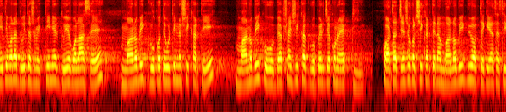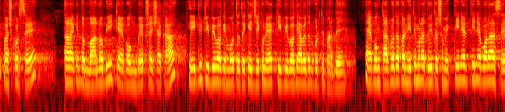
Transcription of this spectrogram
নীতিমালা দুই দশমিক তিনের দুয়ে বলা আছে, মানবিক গ্রুপ হতে উত্তীর্ণ শিক্ষার্থী মানবিক ও ব্যবসায় শিক্ষা গ্রুপের যে কোনো একটি। অর্থাৎ যে সকল শিক্ষার্থীরা মানবিক বিভাগ থেকে এসএসসি পাস করছে, তারা কিন্তু মানবিক এবং ব্যবসায় শাখা এই দুটি বিভাগের মধ্য থেকে যে কোনো একটি বিভাগে আবেদন করতে পারবে। এবং তারপর দেখো নীতিমালা দুই দশমিক তিনের তিনে বলা আছে,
